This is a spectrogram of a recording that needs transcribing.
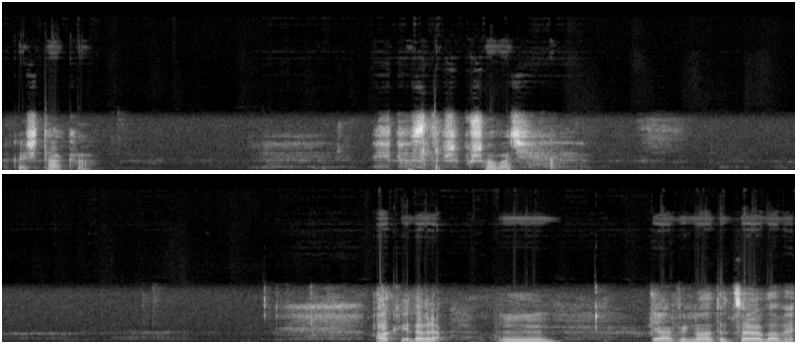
Jakaś taka. I po prostu przepuszować. Okej, dobra. Mm. Jak wygląda ten celowy?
